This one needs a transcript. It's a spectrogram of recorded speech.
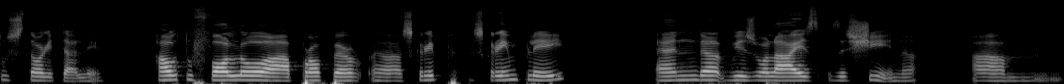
to storytelling, how to follow a proper uh, script screenplay, and uh, visualize the scene. Um,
